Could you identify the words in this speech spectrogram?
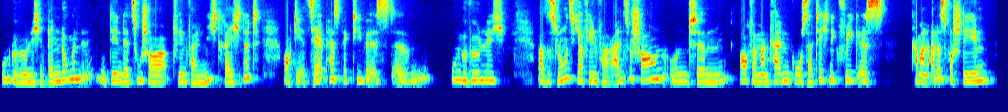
ungewöhnliche Wendungen, mit denen der Zuschauer auf jeden Fall nicht rechnet. Auch die Erzählperspektive ist ähm, ungewöhnlich. Also es lohnt sich auf jeden Fall reinzuschauen und ähm, auch wenn man kein großer Technikfreak ist, kann man alles verstehen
